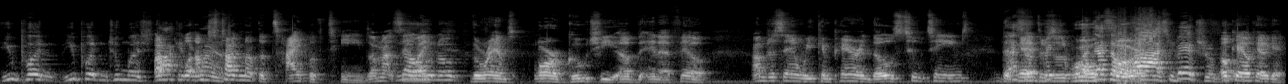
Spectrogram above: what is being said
you putting you putting too much stock I'm, in well, the I'm just talking about the type of teams. I'm not saying No, like no. the Rams are Gucci of the NFL. I'm just saying we comparing those two teams. The that's Panthers a is big, but that's a wide spectrum. Okay, okay, okay.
